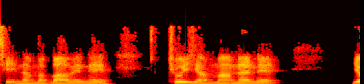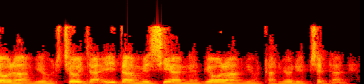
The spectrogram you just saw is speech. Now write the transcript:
စေနာမပါဘဲနဲ့ချိုးရမာနနဲ့ပြောတာမျိုးတချို့ကြအိတ်တာမစ္စည်းနဲ့ပြောတာမျိုးဒါမျိုးတွေဖြစ်တတ်တယ်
